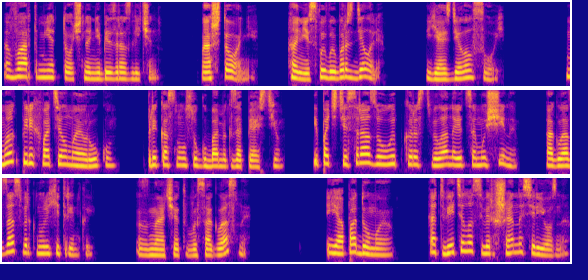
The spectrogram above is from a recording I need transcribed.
Вард мне точно не безразличен. А что они? Они свой выбор сделали. Я сделал свой. Маг перехватил мою руку, прикоснулся губами к запястью, и почти сразу улыбка расцвела на лице мужчины, а глаза сверкнули хитринкой. «Значит, вы согласны?» «Я подумаю», — ответила совершенно серьезно.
